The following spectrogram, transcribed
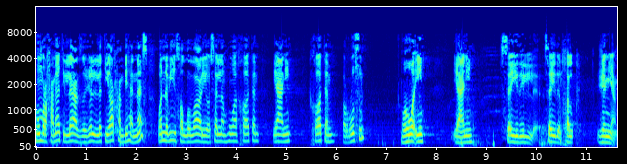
هم رحمات الله عز وجل التي يرحم بها الناس والنبي صلى الله عليه وسلم هو خاتم يعني خاتم الرسل وهو إيه؟ يعني سيد سيد الخلق جميعا.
